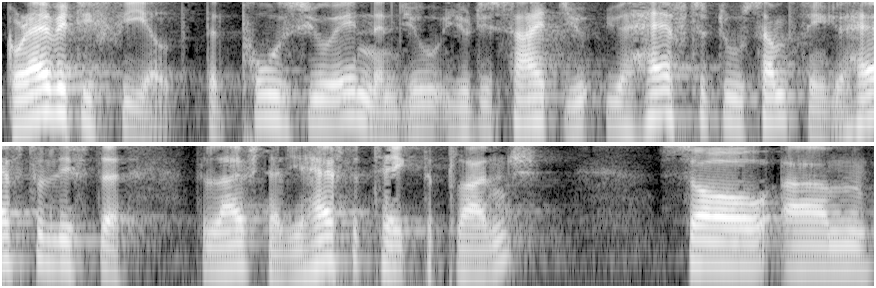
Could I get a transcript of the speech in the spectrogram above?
gravity field that pulls you in and you you decide you you have to do something. You have to live the the lifestyle. You have to take the plunge. So um,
